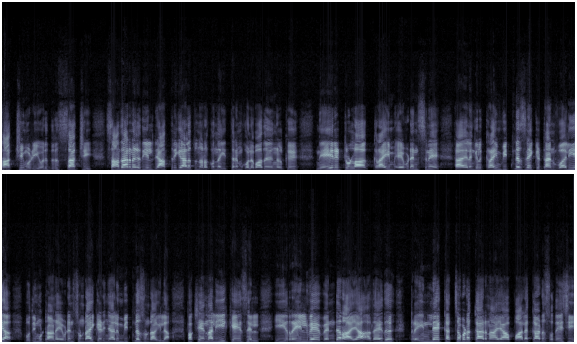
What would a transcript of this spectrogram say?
സാക്ഷി മൊഴി ഒരു ദൃക്സാക്ഷി സാധാരണഗതിയിൽ രാത്രികാലത്ത് നടക്കുന്ന ഇത്തരം കൊലപാതകങ്ങൾക്ക് നേരിട്ടുള്ള ക്രൈം എവിഡൻസിനെ അല്ലെങ്കിൽ അല്ലെങ്കിൽ ക്രൈം വിറ്റ്നസിനെ കിട്ടാൻ വലിയ ബുദ്ധിമുട്ടാണ്. എവിഡൻസ് ഉണ്ടായി കഴിഞ്ഞാലും വിറ്റ്നസ് ഉണ്ടാകില്ല. പക്ഷേ എന്നാൽ ഈ കേസിൽ ഈ റെയിൽവേ വെൻഡറായ അതായത് ട്രെയിനിലെ കച്ചവടക്കാരനായ പാലക്കാട് സ്വദേശി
